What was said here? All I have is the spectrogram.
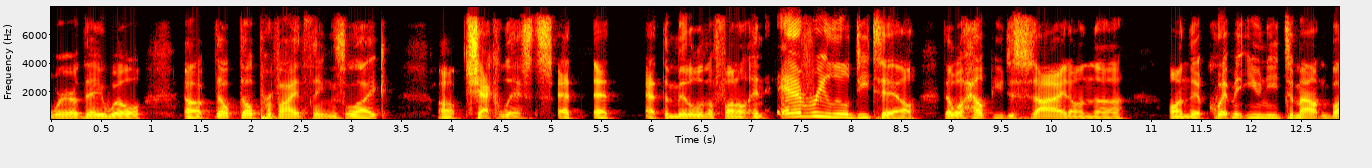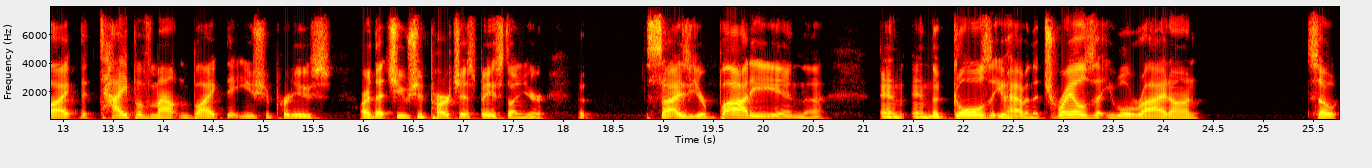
where they will uh, they'll they'll provide things like uh, checklists at at at the middle of the funnel and every little detail that will help you decide on the on the equipment you need to mountain bike, the type of mountain bike that you should produce or that you should purchase based on your the size of your body and the and and the goals that you have and the trails that you will ride on. So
